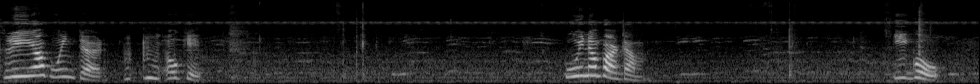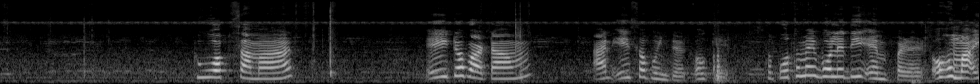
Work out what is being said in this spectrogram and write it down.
Three of winter okay queen of autumn ego two of summer eight of autumn and ace of winter okay তো প্রথমেই বলে দিই এম্পায়ার ও মাই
